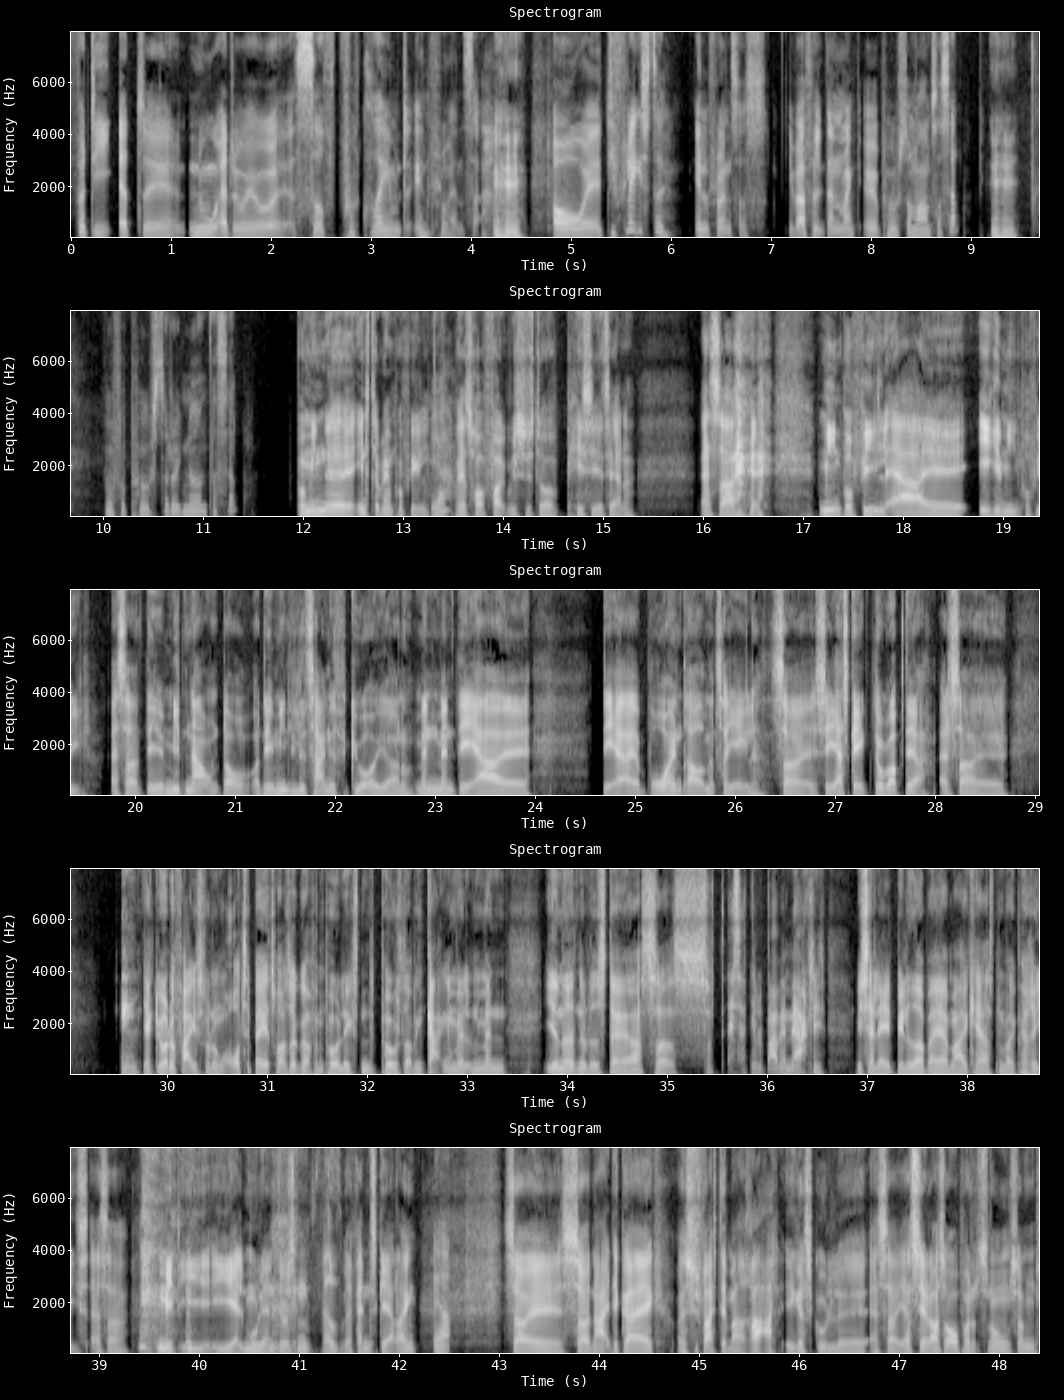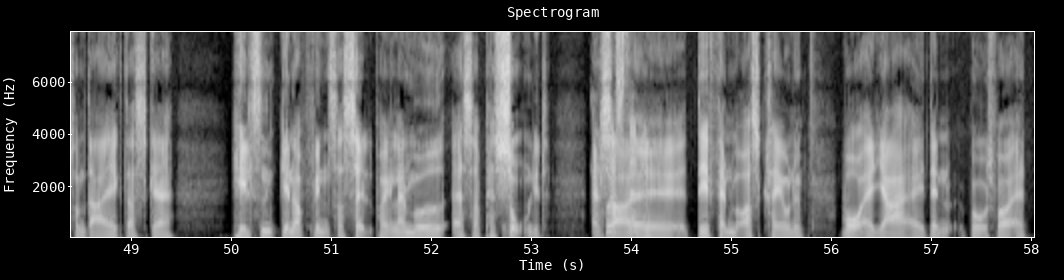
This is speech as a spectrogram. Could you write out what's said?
fordi at øh, nu er du jo self-proclaimed influencer. Mhm. Og øh, de fleste influencers, i hvert fald i Danmark, øh, poster meget om sig selv. Mm-hmm. Hvorfor poster du ikke noget om dig selv? På min øh, Instagram-profil? Ja. For jeg tror, folk vil synes, det var pisseirriterende. Altså, min profil er øh, ikke min profil. Altså, det er mit navn dog, og det er min lille tegnede figur i hjørnet. Men, men det er... Øh, det er brugerinddraget materiale, så, øh, så jeg skal ikke dukke op der. Altså, øh, jeg gjorde det faktisk for nogle år tilbage, tror jeg, så kunne jeg på at lægge sådan et post op en gang imellem, men i og med, at den er blevet større, så, så altså, det ville bare være mærkeligt, hvis jeg lagde et billede op af, at mig og kæresten var i Paris, altså midt i, i alt muligt andet. Det var sådan, hvad, hvad fanden sker der, ikke? Ja. Så, øh, så nej, det gør jeg ikke. Og jeg synes faktisk, det er meget rart, ikke at skulle... Øh, altså, jeg ser det også over på sådan nogen som, som dig, ikke? Der skal hele tiden genopfinde sig selv på en eller anden måde, altså personligt. Altså, øh, det er fandme også krævende, hvor at jeg er i den bås for, at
